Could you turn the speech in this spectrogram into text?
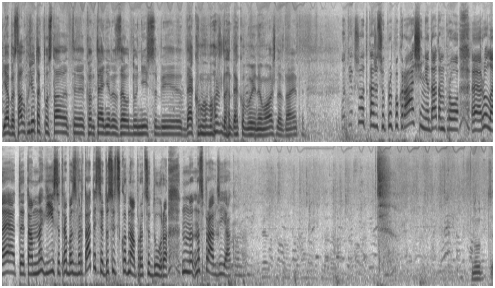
я би сам хотів так поставити контейнери за одну ніч собі. Декому можна, декому і не можна, знаєте. От якщо от кажуть, що про покращення, да, там про е, рулети, там навіси, треба звертатися, досить складна процедура. Ну на, насправді як вона? Ну, т-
